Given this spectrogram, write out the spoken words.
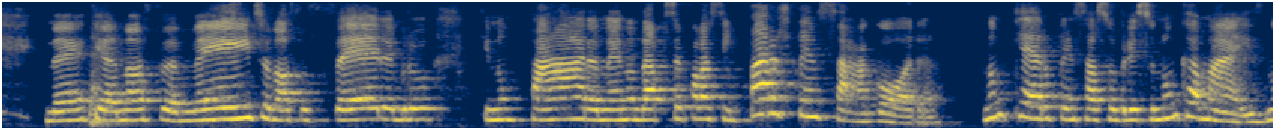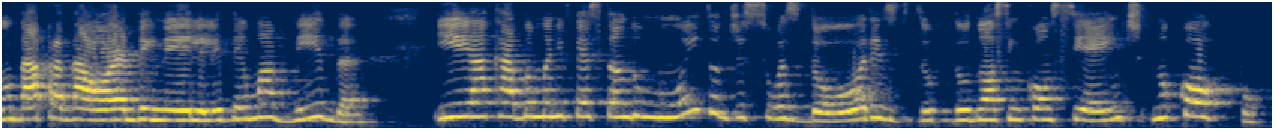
né? Que é a nossa mente, o nosso cérebro, que não para, né? Não dá para você falar assim, para de pensar agora. Não quero pensar sobre isso nunca mais. Não dá para dar ordem nele, ele tem uma vida e acaba manifestando muito de suas dores, do, do nosso inconsciente no corpo.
